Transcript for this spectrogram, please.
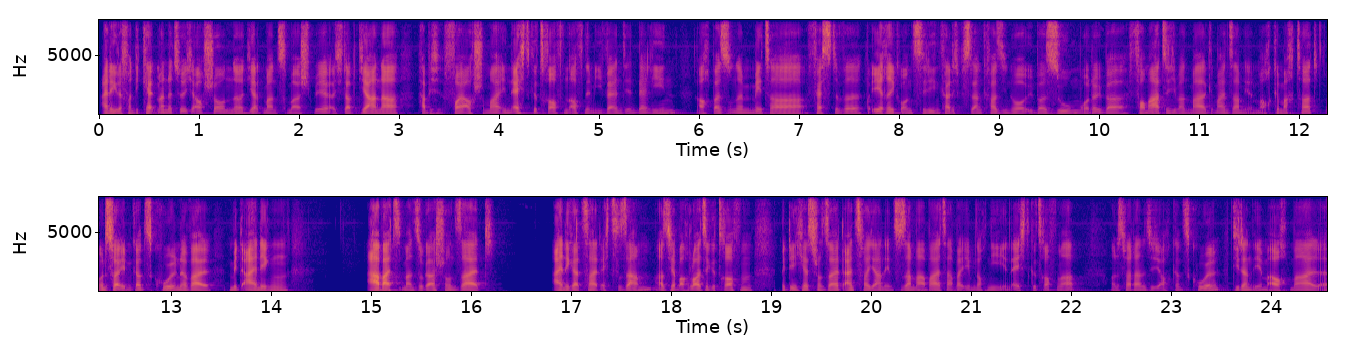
Einige davon, die kennt man natürlich auch schon. Ne? Die hat man zum Beispiel, ich glaube, Diana habe ich vorher auch schon mal in echt getroffen auf einem Event in Berlin, auch bei so einem Meta-Festival. Erik und Celine kannte ich bislang quasi nur über Zoom oder über Formate, die man mal gemeinsam eben auch gemacht hat. Und es war eben ganz cool, ne? weil mit einigen arbeitet man sogar schon seit einiger Zeit echt zusammen. Also ich habe auch Leute getroffen, mit denen ich jetzt schon seit ein, zwei Jahren eben zusammenarbeite, aber eben noch nie in echt getroffen habe. Und es war dann natürlich auch ganz cool, die dann eben auch mal äh,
